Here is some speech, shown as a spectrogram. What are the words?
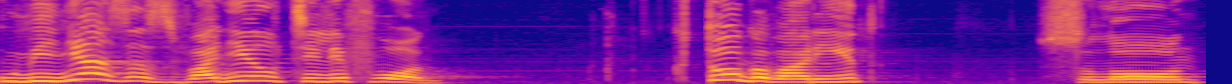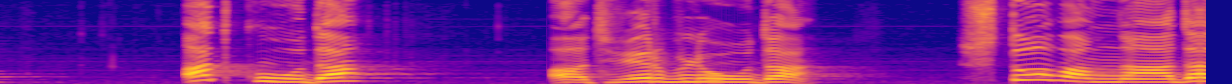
У меня зазвонил телефон. Кто говорит? Слон. Откуда? От верблюда. Что вам надо?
